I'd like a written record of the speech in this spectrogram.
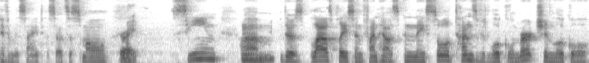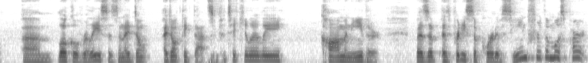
Infamous Scientist. So it's a small right scene. Um, mm-hmm. Um, there's Lyle's Place and Funhouse, and they sold tons of local merch and local um, local releases. And I don't I don't think that's particularly common either. But it's a, it's a pretty supportive scene for the most part.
